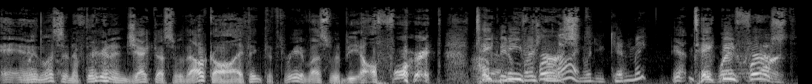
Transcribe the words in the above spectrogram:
And, listen, if they're going to inject us with alcohol, I think the three of us would be all for it. Take me first. first. in line. Are you kidding me? Yeah, take me first,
